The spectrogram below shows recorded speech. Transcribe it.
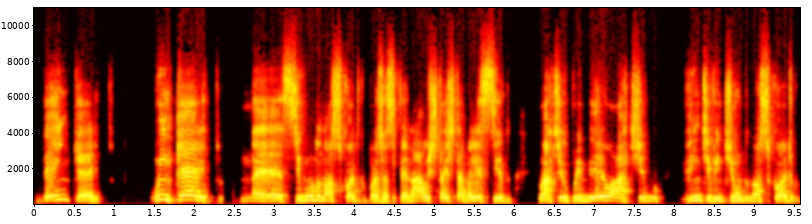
de inquérito. O inquérito, né, segundo o nosso Código de Processo Penal, está estabelecido do artigo 1 ao artigo 20 e 21 do nosso Código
